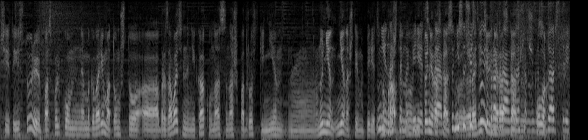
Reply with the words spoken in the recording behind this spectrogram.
всей этой истории, поскольку мы говорим о том, что а, образовательно никак у нас наши подростки не, ну, не, не на что им опереться. Не ну, на правда, что им ну, опереться, никто не да, рассказывает. Не существует Родители не рассказывают. в школах, государстве.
